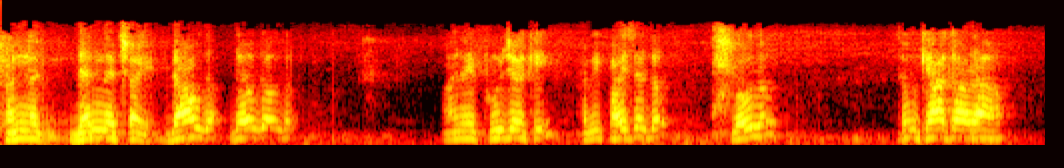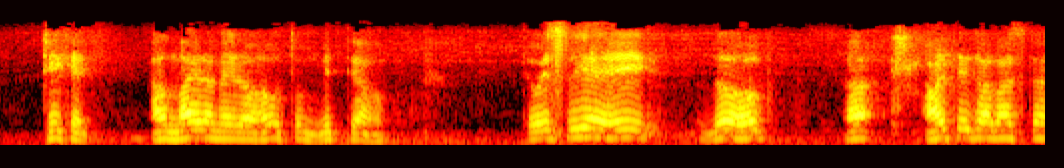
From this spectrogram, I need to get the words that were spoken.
खन्ना देना चाहिए दो दो दो दो मैंने पूजा की, अभी पैसे दो। दो तुम क्या कर रहा हो? ठीक है। अब मेरा मेरा हो तुम मिथ्या हो। तो इसलिए लोग आर्थिक अवस्था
